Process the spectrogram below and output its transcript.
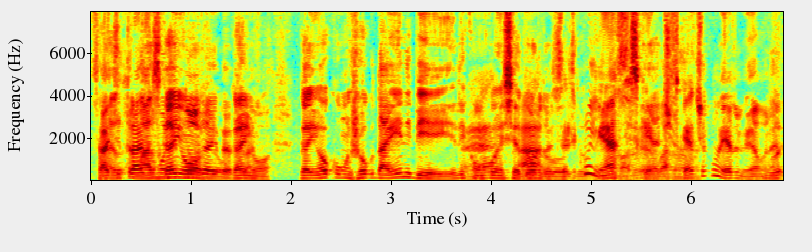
sai de trás mas do ganhou, aí, viu? Ganhou. Ganhou com o jogo da NBA. Ele, como É. conhecedor ah, do, ele do- conhece, do basquete, basquete. basquete é com ele mesmo, né?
